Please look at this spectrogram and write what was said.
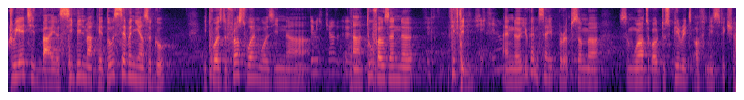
created by uh, Sybille Marchetto seven years ago. It was the first one was in uh, 2015. uh, 2015. 15. And uh, you can say perhaps some, uh, some words about the spirit of Nice Fiction.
